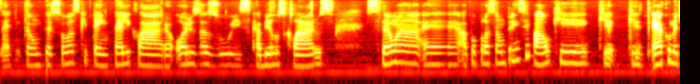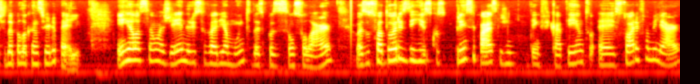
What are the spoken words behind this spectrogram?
né? Então, pessoas que têm pele clara, olhos azuis, cabelos claros, são a, é, a população principal que, que, que é acometida pelo câncer de pele. Em relação a gênero, isso varia muito da exposição solar, mas os fatores de riscos principais que a gente tem que ficar atento é história familiar,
